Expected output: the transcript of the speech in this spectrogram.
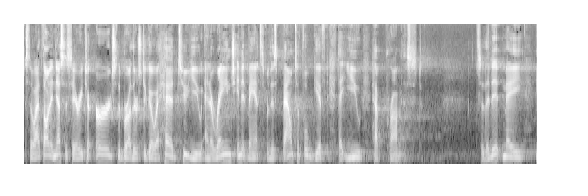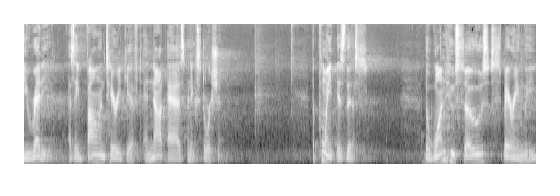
So I thought it necessary to urge the brothers to go ahead to you and arrange in advance for this bountiful gift that you have promised, so that it may be ready as a voluntary gift and not as an extortion. The point is this the one who sows sparingly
